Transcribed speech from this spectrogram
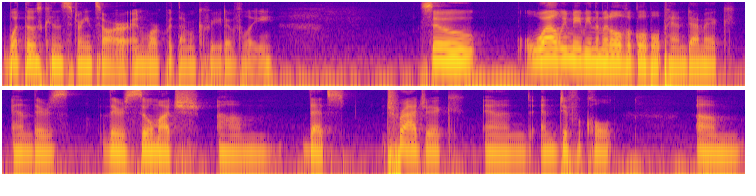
what those constraints are and work with them creatively. So while we may be in the middle of a global pandemic, and there's there's so much um, that's tragic and and difficult. Um,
